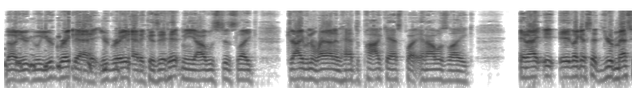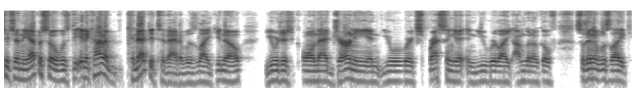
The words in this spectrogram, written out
No you're you're great at it. You're great at it because it hit me. I was just like driving around and had the podcast play and i was like and i it, it, like i said your message in the episode was the and it kind of connected to that. It was like you know you were just on that journey and you were expressing it and you were like i'm gonna go so then it was like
